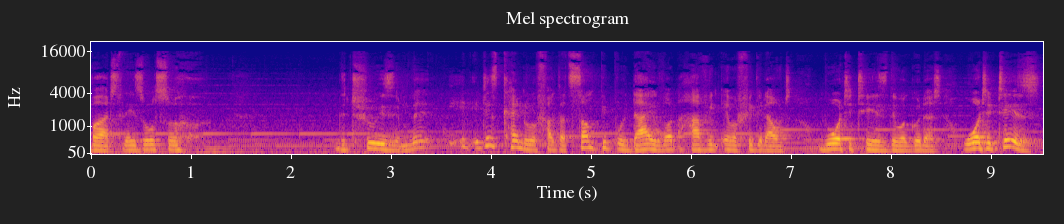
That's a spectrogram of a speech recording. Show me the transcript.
But there's also the truism. It is kind of a fact that some people die without having ever figured out what it is they were good at, what it is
